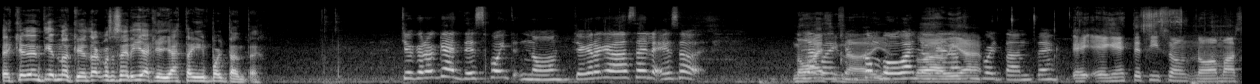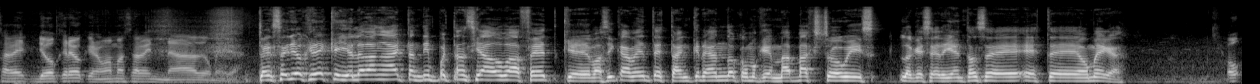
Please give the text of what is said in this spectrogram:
Es que yo entiendo que otra cosa sería que ya es tan importante. Yo creo que at this point, no. Yo creo que va a ser eso. No la va a decir nada. con es importante. en, en este season no vamos a saber, yo creo que no vamos a saber nada de Omega. ¿Tú en serio crees que ellos le van a dar tanta importancia a Boba Fett que básicamente están creando como que más backstories lo que sería entonces este Omega? O-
